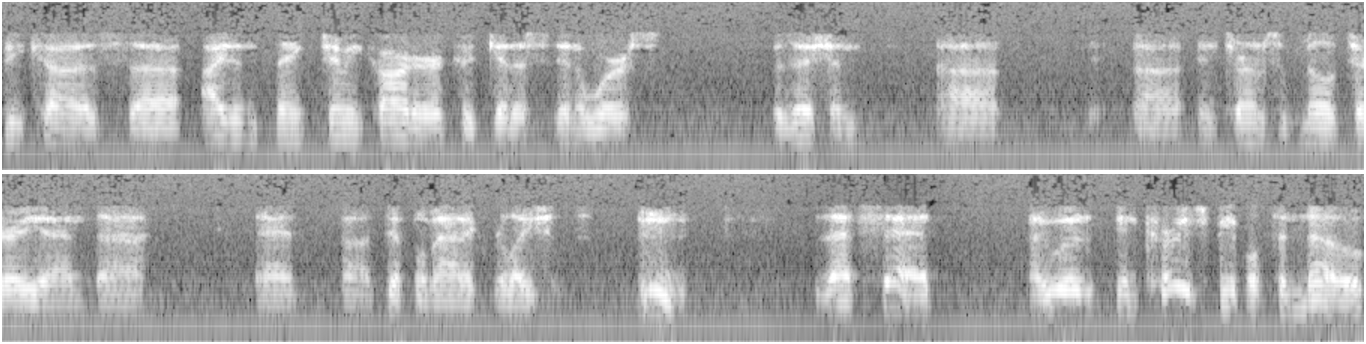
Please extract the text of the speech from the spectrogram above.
because uh, I didn't think Jimmy Carter could get us in a worse position uh, uh, in terms of military and uh, and uh, diplomatic relations. that said, I would encourage people to know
